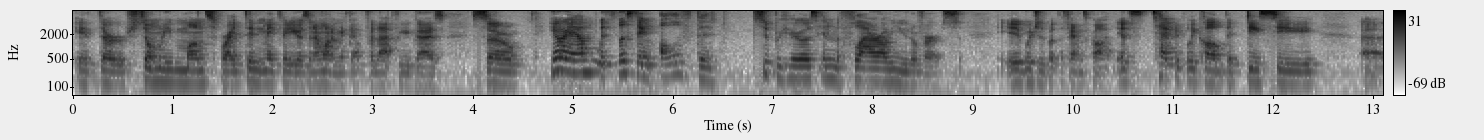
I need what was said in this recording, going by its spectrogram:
it, there are so many months where I didn't make videos, and I want to make up for that for you guys. So, here I am with listing all of the superheroes in the Flarrow universe, it, which is what the fans call it. It's technically called the DC uh,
